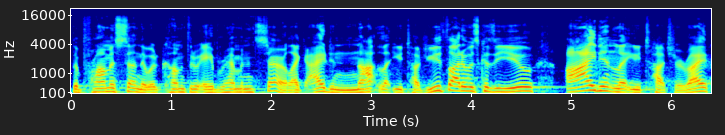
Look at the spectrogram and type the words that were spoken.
the promised son that would come through Abraham and Sarah. Like, I did not let you touch her. You thought it was because of you. I didn't let you touch her, right?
